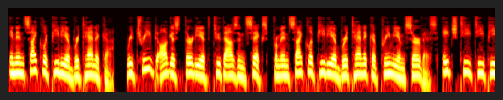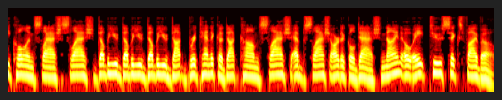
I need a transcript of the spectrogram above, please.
In Encyclopædia Britannica. Retrieved August 30, 2006, from Encyclopædia Britannica Premium Service, http slash slash www.britannica.com eb slash article 90826550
